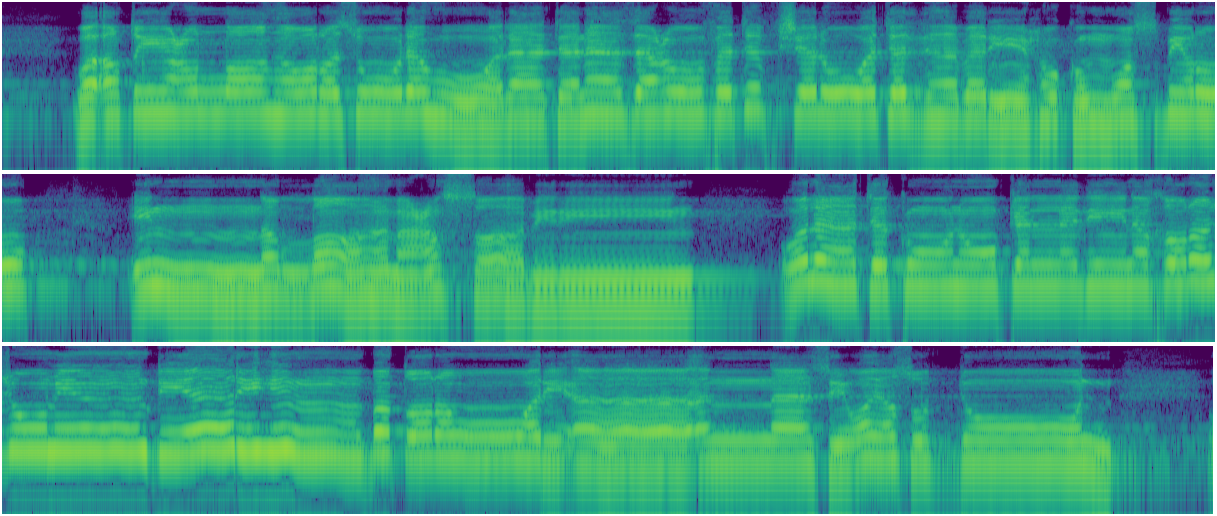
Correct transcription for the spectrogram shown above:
وأطيعوا الله ورسوله ولا تنازعوا فتفشلوا وتذهب ريحكم واصبروا إن الله مع الصابرين ولا تكونوا كالذين خرجوا من ديارهم بطرا ورئاء الناس ويصدون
